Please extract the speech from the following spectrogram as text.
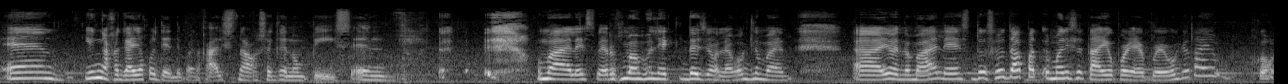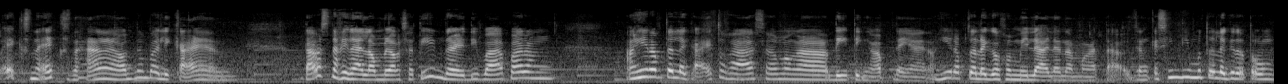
And, yun nga, kagaya ko din, di ba? Nakaalis na ako sa ganong pace. And, umaalis, pero mamalik na joke lang. Wag naman. Uh, yun, umaalis. So, dapat umalis na tayo forever. Wag na tayo, kung ex na ex na, wag na balikan. Tapos nakilala mo lang sa Tinder, 'di ba? Parang ang hirap talaga. Ito ha, sa mga dating app na yan. Ang hirap talaga kumilala ng mga tao dyan. Kasi hindi mo talaga totoong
